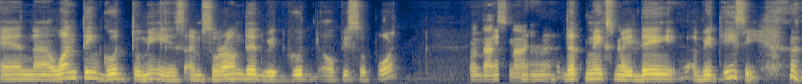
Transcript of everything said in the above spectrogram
And uh, one thing good to me is I'm surrounded with good office support. Oh, that's nice. Uh, that makes my day a bit easy.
